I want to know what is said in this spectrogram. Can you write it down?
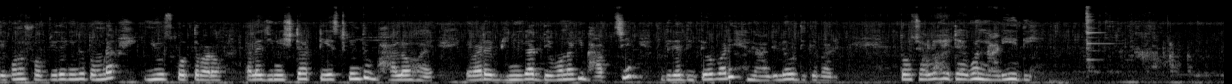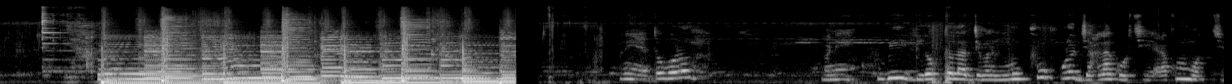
যে কোনো সবজিতে কিন্তু তোমরা ইউজ করতে পারো। তাহলে জিনিসটার টেস্ট কিন্তু ভালো হয়। এবারে ভিনিগার দেবো নাকি ভাবছি, দিলে দিতেও পারি, না দিলেও দিতে পারি। তো চলো এটা একবার নাড়িয়ে দিই। মানে খুবই বিরক্ত লাগছে মানে মুখ ফুক পুরো জ্বালা করছে, এরকম হচ্ছে।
